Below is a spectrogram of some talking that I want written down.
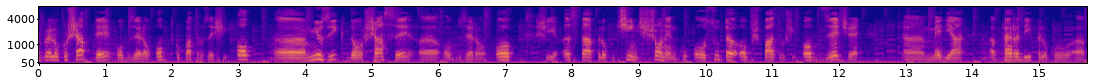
pe locul 7, 808 cu 48, uh, Music 26, uh, 808 și ăsta pe locul 5, Shonen cu 184 și 810, uh, Media, uh, Parody pe locul uh,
